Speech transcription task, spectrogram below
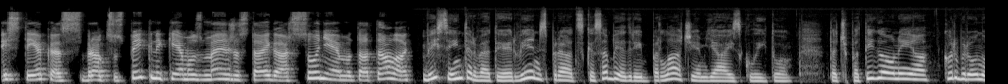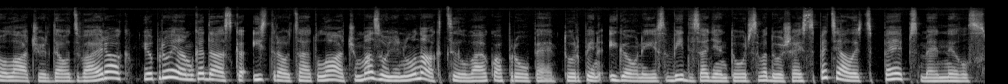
visi tie, kas brauc uz piknikiem uz mežu, staigā ar suņiem un tā tālāk. Visi intervētie ir viensprātis, ka sabiedrība par lāčiem jāizglīto. Taču pat Igaunijā, kur brūno lāču ir daudz vairāk, joprojām gadās, ka iztraucētu lāču mazuļi nonāk cilvēku aprūpē. Turpina Igaunijas vidas aģentūras vadošais speciālists Pēps Menils.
